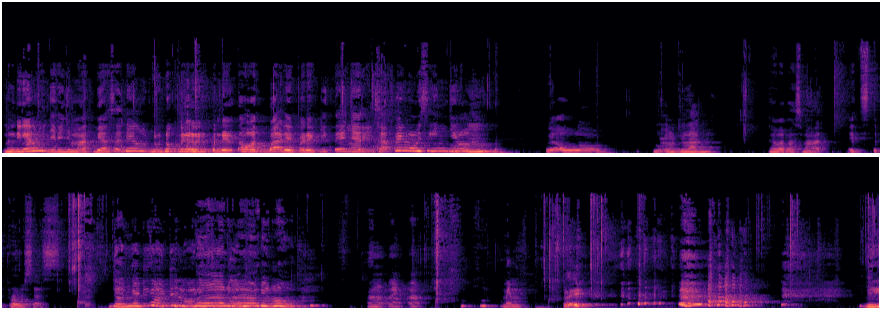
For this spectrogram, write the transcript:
Mendingan lu jadi jemaat biasa deh lu duduk dengerin pendeta khotbah daripada kita nyari siapa yang nulis Injil. Hmm. Ya Allah. Nggak ngerti lagi. Gak apa-apa semangat. It's the process. Jangan ngadi ngadi lu Ya, lu di lu. Mem. Jadi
